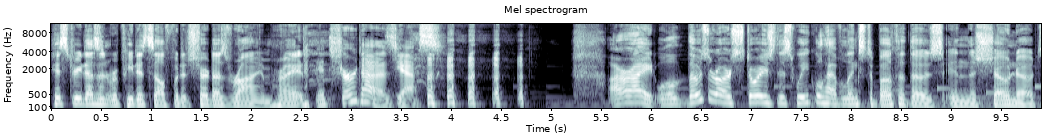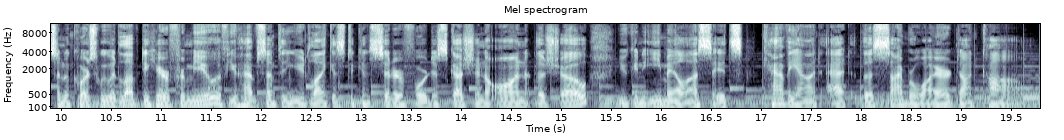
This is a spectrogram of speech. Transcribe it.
History doesn't repeat itself, but it sure does rhyme, right? It sure does, yes. All right. Well, those are our stories this week. We'll have links to both of those in the show notes. And of course, we would love to hear from you. If you have something you'd like us to consider for discussion on the show, you can email us. It's caveat at thecyberwire.com.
